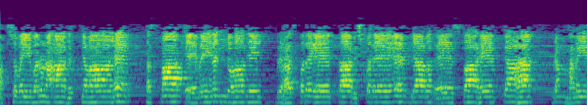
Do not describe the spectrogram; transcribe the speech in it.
अप्सु वै वरुण आदित्यमान् तस्मा एवैनम् जुहोति बृहस्पतये त्वा विश्वते व्यावते स्वाहेत्याह। ब्रह्म वै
